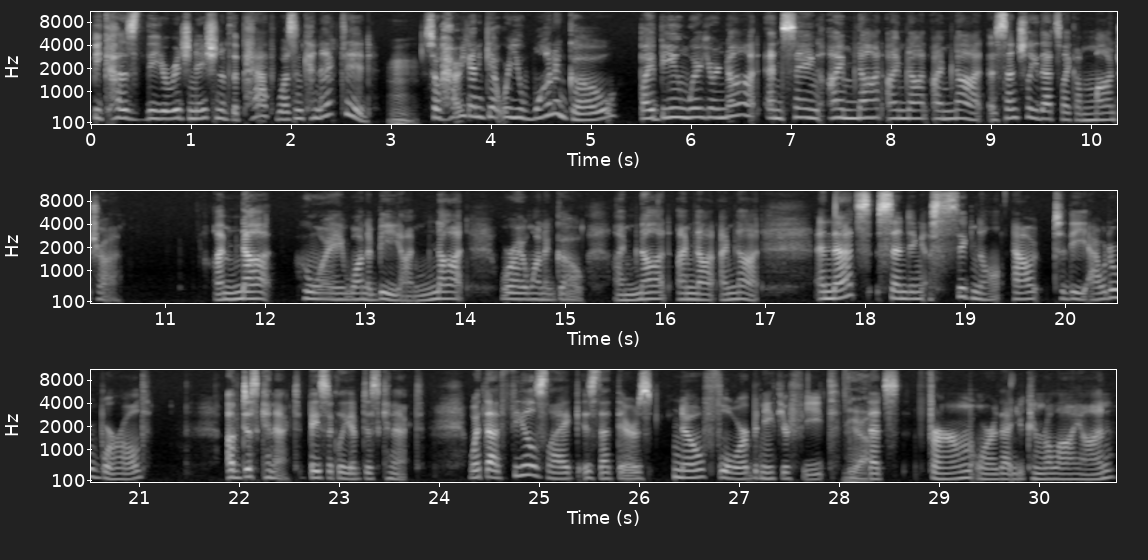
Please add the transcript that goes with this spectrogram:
because the origination of the path wasn't connected. Mm. So, how are you going to get where you want to go by being where you're not and saying, I'm not, I'm not, I'm not? Essentially, that's like a mantra. I'm not who I want to be. I'm not where I want to go. I'm not, I'm not, I'm not. And that's sending a signal out to the outer world of disconnect, basically, of disconnect. What that feels like is that there's no floor beneath your feet Yeah. that's firm or that you can rely on.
